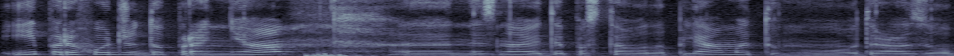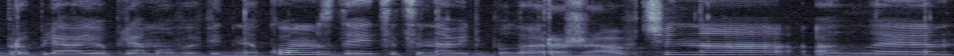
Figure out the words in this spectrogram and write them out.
І переходжу до прання. Е, Не знаю, де поставила плями, тому одразу обробляю плямовивідником. Здається, це навіть була ржавчина, але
